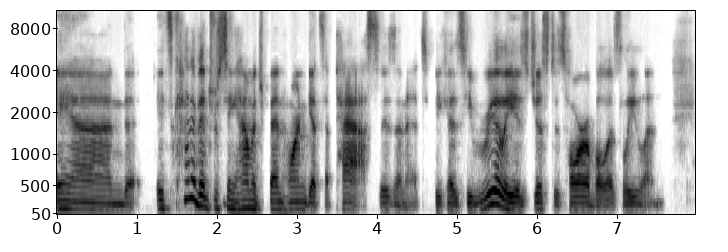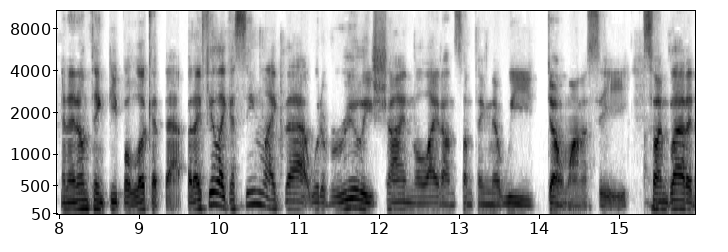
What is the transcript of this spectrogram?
and it's kind of interesting how much Ben Horn gets a pass, isn't it? Because he really is just as horrible as Leland. And I don't think people look at that. But I feel like a scene like that would have really shined the light on something that we don't want to see. So I'm glad it,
